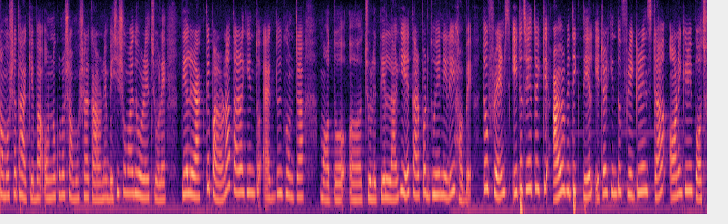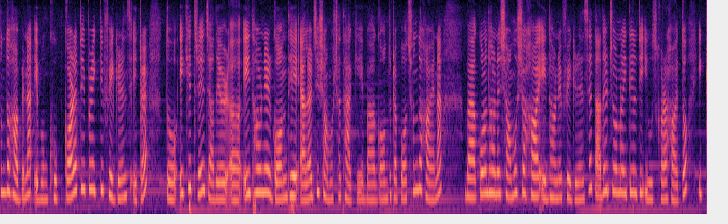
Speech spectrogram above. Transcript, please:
সমস্যা থাকে বা অন্য কোনো সমস্যার কারণে বেশি সময় ধরে চুলে তেল রাখতে পারো না, তারা কিন্তু এক দুই ঘণ্টা মতো চুলে তেল লাগিয়ে তারপর ধুয়ে নিলেই হবে। তো ফ্রেন্ডস এটা যেহেতু একটি আয়ুর্বেদিক তেল, এটার কিন্তু ফ্রেগ্রেন্সটা অনেকেরই পছন্দ হবে না এবং খুব কড়া টাইপের একটি ফ্রেগ্রেন্স এটার তো এক্ষেত্রে যাদের এই ধরনের গন্ধে অ্যালার্জি সমস্যা থাকে বা গন্ধটা পছন্দ হয় না বা কোনো ধরনের সমস্যা হয় এই ধরনের ফ্রেগ্রেন্সে তাদের জন্য এই তেলটি ইউজ করা হয়তো একটু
